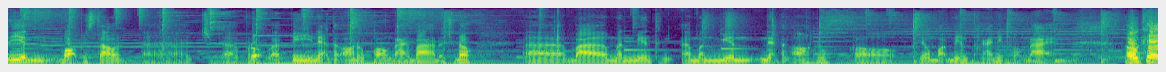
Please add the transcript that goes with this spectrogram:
រៀនបកពិសោធន៍ប្រពីអ្នកទាំងអស់នោះផងដែរបាទដូច្នោះ អឺបើមិនមានមិនមានអ្នកទាំងអស់នោះក៏ខ្ញុំអត់មានថ្ងៃនេះផងដែរអូខេ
